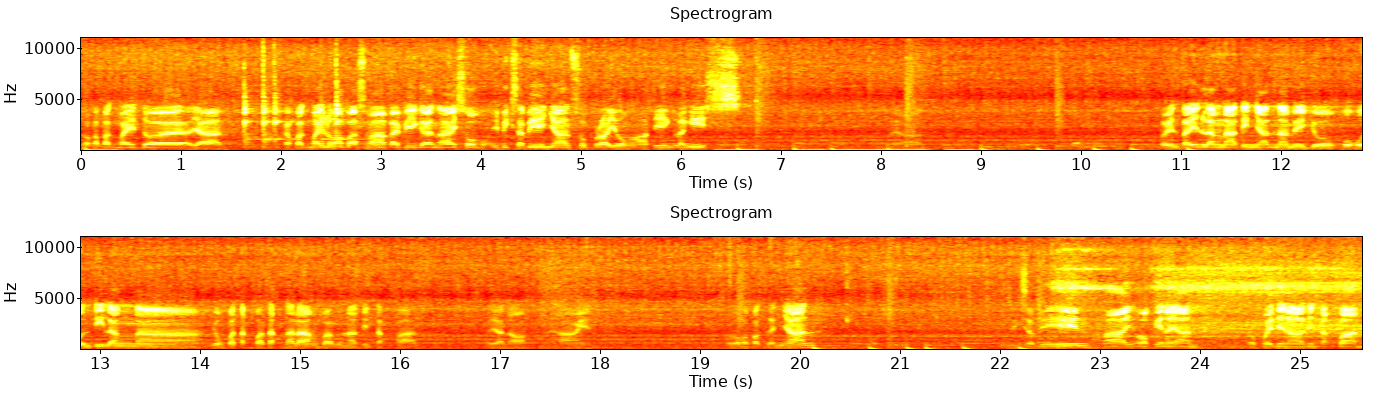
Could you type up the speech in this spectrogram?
So kapag may do, yan. Kapag may lumabas mga kaibigan ay so, ibig sabihin yan sobra yung ating langis. So hintayin lang natin yan na medyo kukunti lang na yung patak-patak na lang bago natin takpan. Ayan o, may hangin. So kapag ganyan, ibig sabihin ay okay na yan. So pwede na natin takpan.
